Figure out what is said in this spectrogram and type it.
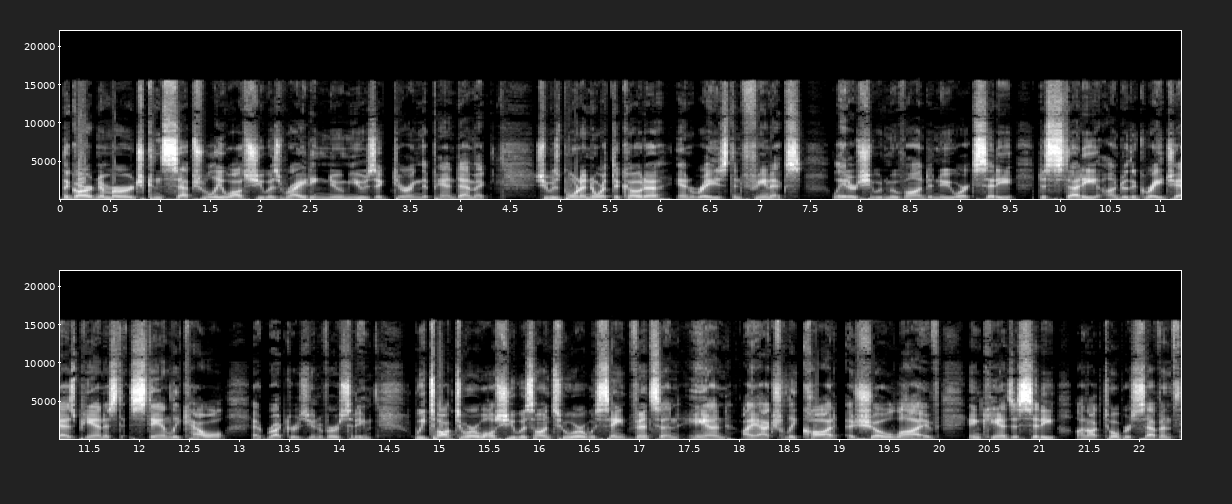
The Garden emerged conceptually while she was writing new music during the pandemic. She was born in North Dakota and raised in Phoenix. Later, she would move on to New York City to study under the great jazz pianist Stanley Cowell at Rutgers University. We talked to her while she was on tour with St. Vincent, and I actually caught a show live in Kansas City on October 7th,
